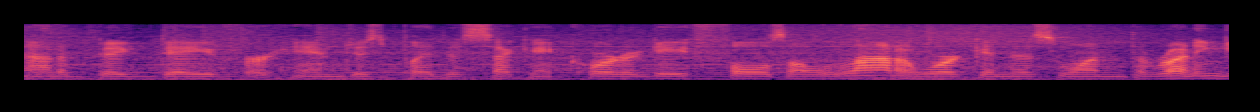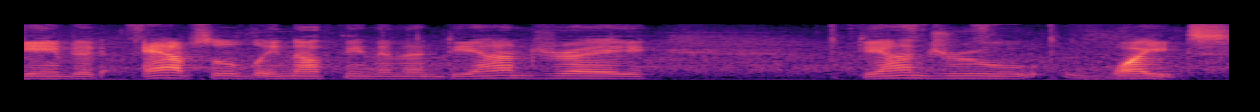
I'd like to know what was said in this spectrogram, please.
Not a big day for him. Just played the second quarter. Gave Foles a lot of work in this one. The running game did absolutely nothing. And then DeAndre, DeAndrew White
